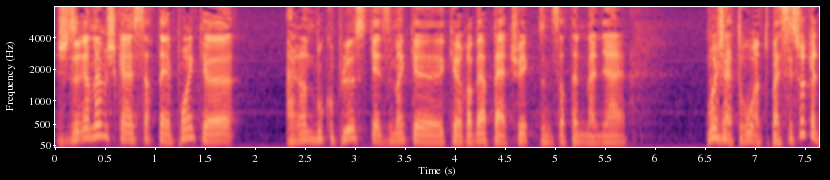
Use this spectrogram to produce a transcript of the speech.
je dirais même jusqu'à un certain point que elle rentre beaucoup plus quasiment que, que Robert Patrick d'une certaine manière. Moi, je la trouve. en tout cas, c'est sûr que le,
